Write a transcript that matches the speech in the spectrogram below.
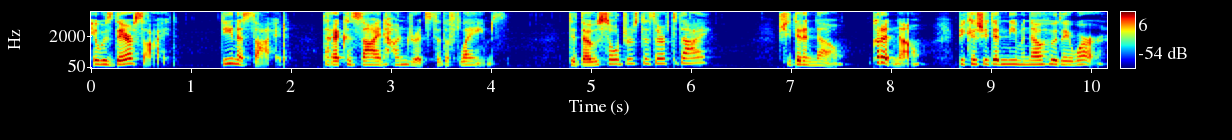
it was their side, Deena's side, that had consigned hundreds to the flames. Did those soldiers deserve to die? She didn't know, couldn't know, because she didn't even know who they were.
